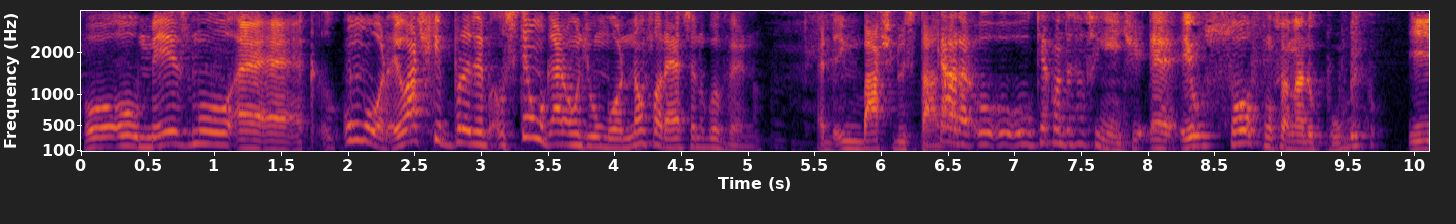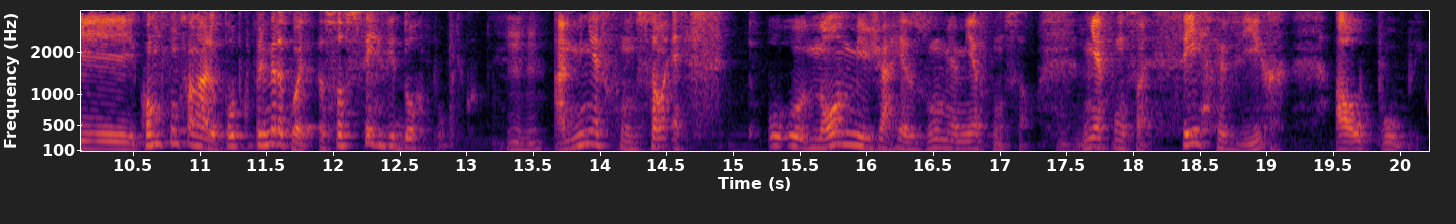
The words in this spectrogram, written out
ou, ou mesmo é, é, humor. Eu acho que, por exemplo, se tem um lugar onde o humor não floresce é no governo. É embaixo do Estado. Cara, o- o, o que acontece é o seguinte: é, eu sou funcionário público e, como funcionário público, primeira coisa, eu sou servidor público. A minha função é. O, o nome já resume a minha função. Minha função é servir ao público.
